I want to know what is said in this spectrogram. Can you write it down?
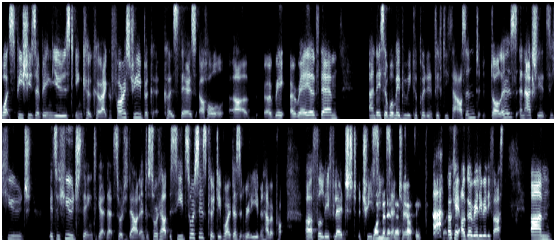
what species are being used in cocoa agroforestry because there's a whole uh, array, array of them. And they said, well, maybe we could put in $50,000. And actually, it's a huge, it's a huge thing to get that sorted out and to sort out the seed sources. Cote d'Ivoire doesn't really even have a uh, fully fledged tree One seed center. Left, ah, okay, I'll go really, really fast. Um,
